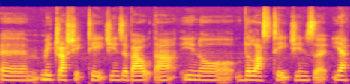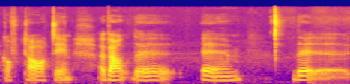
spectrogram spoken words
um, midrashic teachings about that. You know, the last teachings that Yaakov taught him about the um, the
